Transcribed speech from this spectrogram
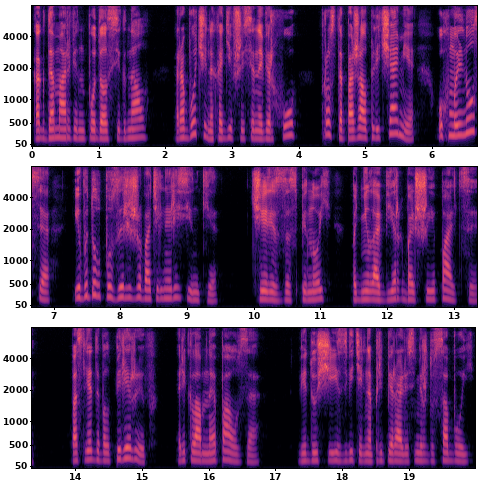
Когда Марвин подал сигнал, рабочий, находившийся наверху, просто пожал плечами, ухмыльнулся и выдул пузырь жевательной резинки. Через за спиной подняла вверх большие пальцы. Последовал перерыв, рекламная пауза. Ведущие извительно припирались между собой.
